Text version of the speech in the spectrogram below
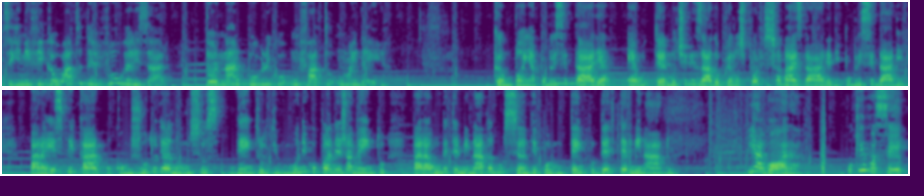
Significa o ato de vulgarizar, tornar público um fato, uma ideia. Campanha publicitária é o termo utilizado pelos profissionais da área de publicidade para explicar o conjunto de anúncios dentro de um único planejamento para um determinado anunciante por um tempo determinado. E agora, o que você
